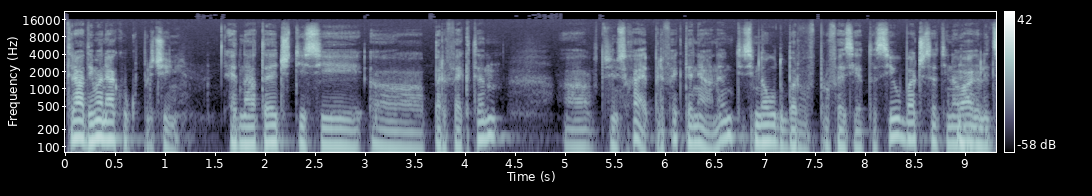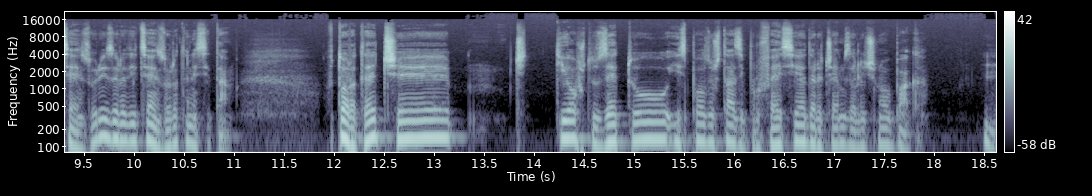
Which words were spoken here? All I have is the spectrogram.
трябва да има няколко причини. Едната е, че ти си а, перфектен, а, смисъл, хай, перфектен няма, не, ти си много добър в професията си, обаче са ти налагали цензури и заради цензурата не си там. Втората е, че, че ти общо взето използваш тази професия, да речем, за лична облага. Мгм.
